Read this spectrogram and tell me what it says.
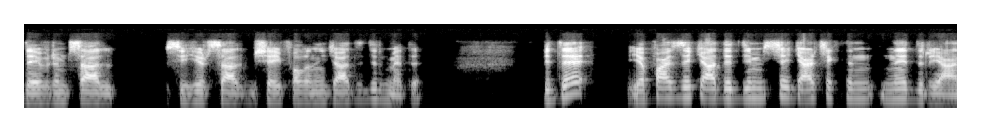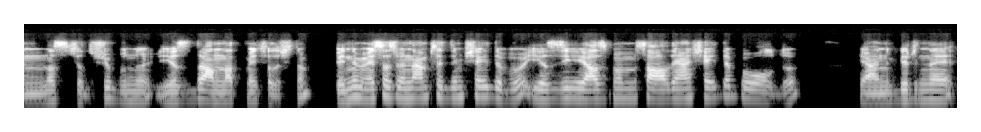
devrimsel, sihirsel bir şey falan icat edilmedi. Bir de yapay zeka dediğimiz şey gerçekten nedir yani nasıl çalışıyor bunu yazıda anlatmaya çalıştım. Benim esas önemsediğim şey de bu. Yazıyı yazmamı sağlayan şey de bu oldu. Yani birine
